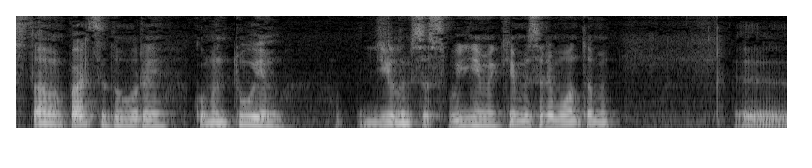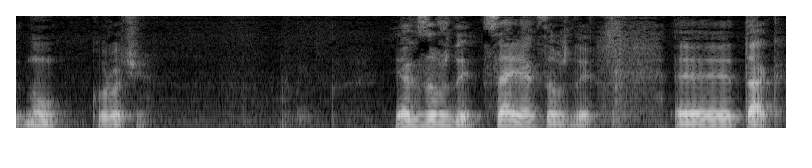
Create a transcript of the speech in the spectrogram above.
ставимо пальці догори, коментуємо, ділимося своїми якимись ремонтами. Е, ну, коротше, як завжди, все як завжди. Е, так,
